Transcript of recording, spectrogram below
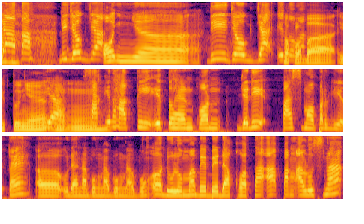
Jogja tah, di Jogja, Oh nya di Jogja itu sok loba itunya. Iya, mm-mm. sakit hati itu handphone. Jadi pas mau pergi teh eh, udah nabung-nabung-nabung. Oh, dulu mah BB Dakota ah, pang alusna.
